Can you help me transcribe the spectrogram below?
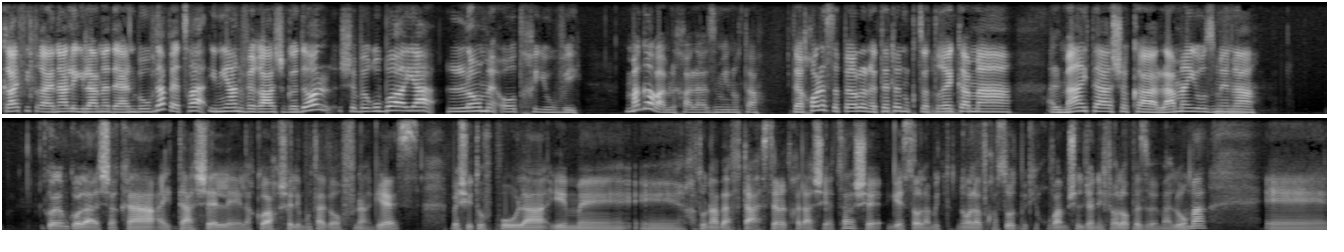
קרייף התראיינה לאילנה דיין בעובדה ויצרה עניין ורעש גדול, שברובו היה לא מאוד חיובי. מה גרם לך להזמין אותה? אתה יכול לספר לנו, לתת לנו קצת רקע מה, על מה הייתה ההשקה, למה היא הוזמנה? קודם כל ההשקה הייתה של אה, לקוח שלי מותג האופנה גס, בשיתוף פעולה עם אה, אה, חתונה בהפתעה, סרט חדש שיצא, שגס העולמית נתנו עליו חסות בכיכובם של ג'ניפר לופז ומלומה. אה,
